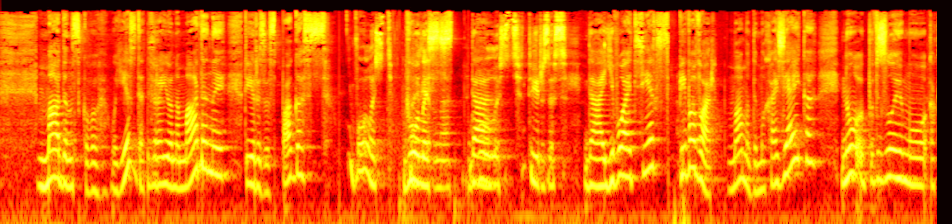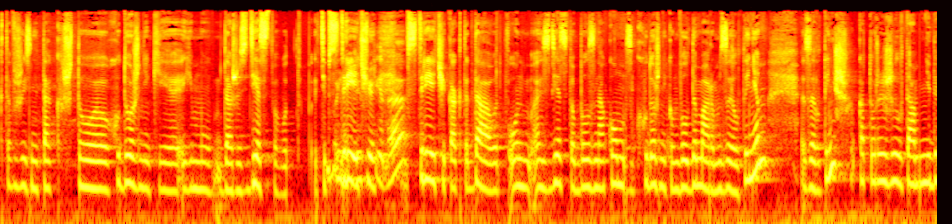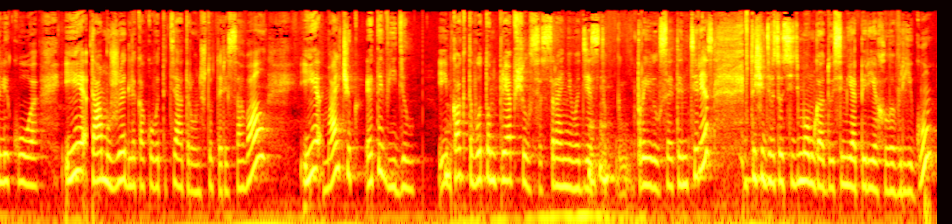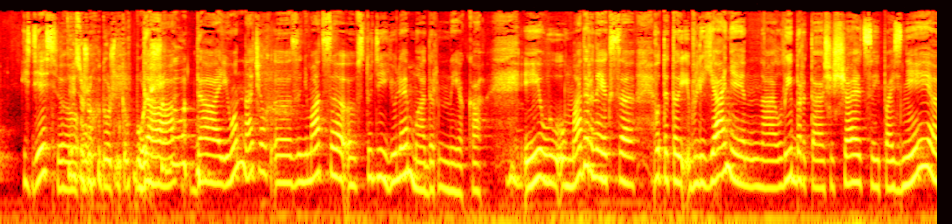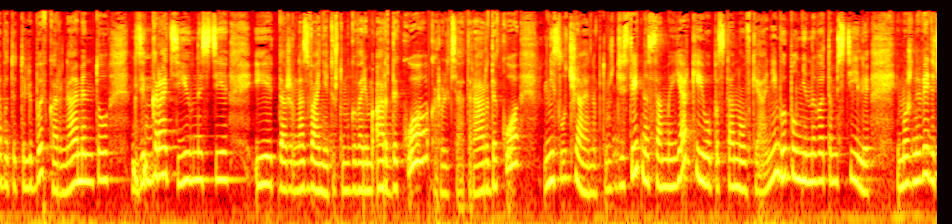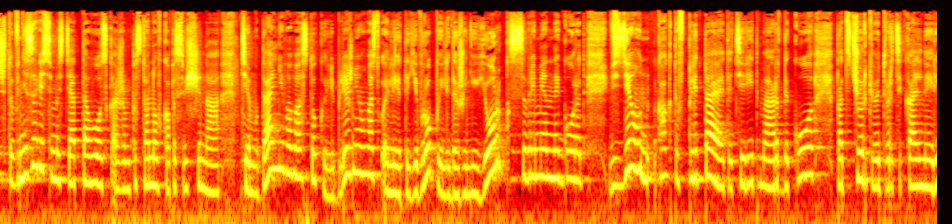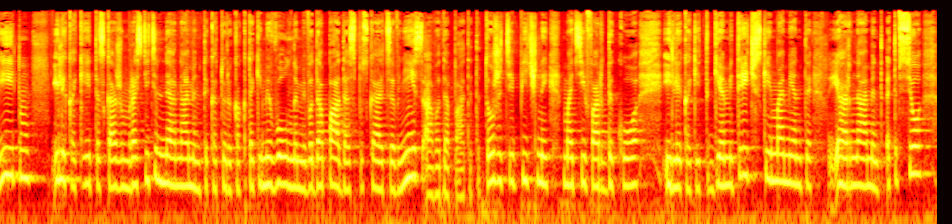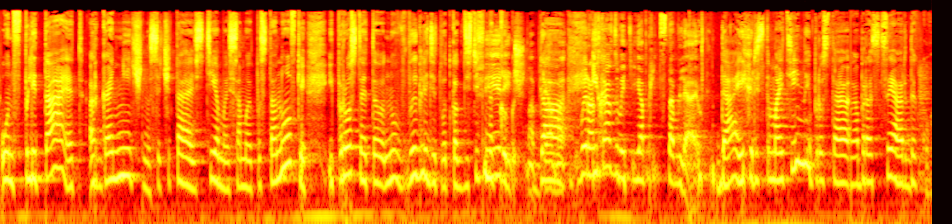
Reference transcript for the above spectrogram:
Маданского уезда, из района Маданы, Тирзас Пагаст, Волость. Волость, наверное. да. Волость, Тирзас. Да, его отец пивовар, мама домохозяйка, но повезло ему как-то в жизни так, что художники ему даже с детства вот эти Были встречи, близки, да? встречи как-то, да, вот он с детства был знаком с художником Валдемаром Зелтынем, Зелтынш, который жил там недалеко, и там уже для какого-то театра он что-то рисовал, и мальчик это видел. И как-то вот он приобщился с раннего детства, проявился этот интерес. В 1907 году семья переехала в Ригу. И здесь... Э, здесь он, уже художников больше да, было. Да, и он начал э, заниматься э, в студии Юлия Мадернека. И у, у Мадернекса вот это влияние на Либерта ощущается и позднее, вот эта любовь к орнаменту, к декоративности, и даже в названии, то, что мы говорим ар-деко, король театра ар-деко, не случайно, потому что действительно самые яркие его постановки, они выполнены в этом стиле. И можно видеть, что вне зависимости от того, скажем, постановка посвящена тему Дальнего Востока или Ближнего Востока, или это Европа, или даже Нью-Йорк, современный город. Везде он как-то вплетает эти ритмы ар-деко, подчеркивает вертикальный ритм или какие-то, скажем, растительные орнаменты, которые как такими волнами водопада спускаются вниз, а водопад – это тоже типичный мотив ар-деко, или какие-то геометрические моменты и орнамент. Это все он вплетает органично, сочетаясь с темой самой постановки, и просто это, ну, выглядит вот как действительно... Феерично как... прямо. Да. Вы рассказываете, их... я представляю. Да, и хрестоматийные просто образцы ар-деко.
